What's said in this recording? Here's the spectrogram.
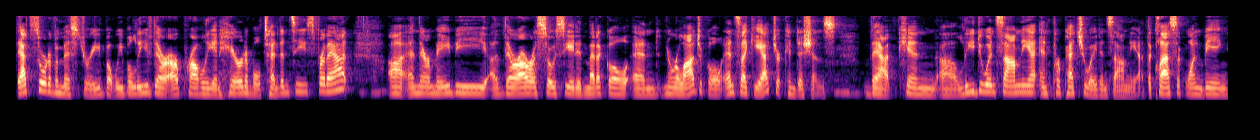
That's sort of a mystery, but we believe there are probably inheritable tendencies for that. Okay. Uh, and there may be, uh, there are associated medical and neurological and psychiatric conditions Mhm. that can uh, lead to insomnia and perpetuate insomnia. The classic one being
